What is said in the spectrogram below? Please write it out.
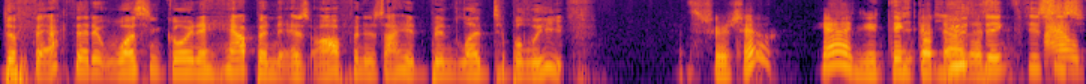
the fact that it wasn't going to happen as often as I had been led to believe. That's true too. Yeah, you think that You think this is-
